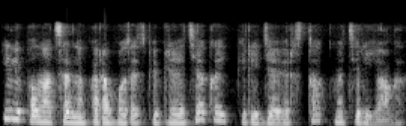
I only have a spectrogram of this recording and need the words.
Или полноценно поработать с библиотекой, перейдя в верстак «Материалы».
